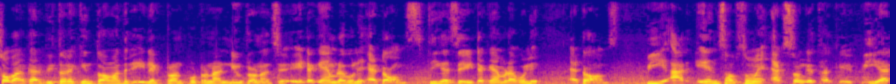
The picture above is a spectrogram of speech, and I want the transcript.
সবারকার ভিতরে কিন্তু আমাদের ইলেকট্রন প্রোটন আর নিউটন আছে। এটাকে আমরা বলি অ্যাটমস ঠিক আছে? এইটাকে আমরা বলি অ্যাটমস পি আর এন সবসময় একসঙ্গে থাকে। পি আর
